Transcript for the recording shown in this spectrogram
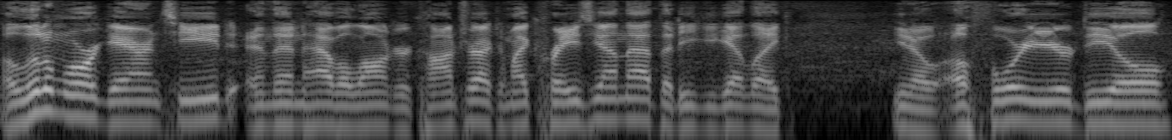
a little more guaranteed, and then have a longer contract. Am I crazy on that? That he could get like, you know, a four-year deal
